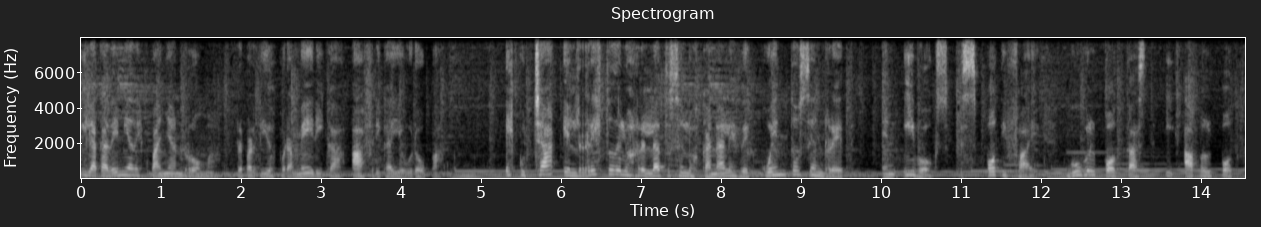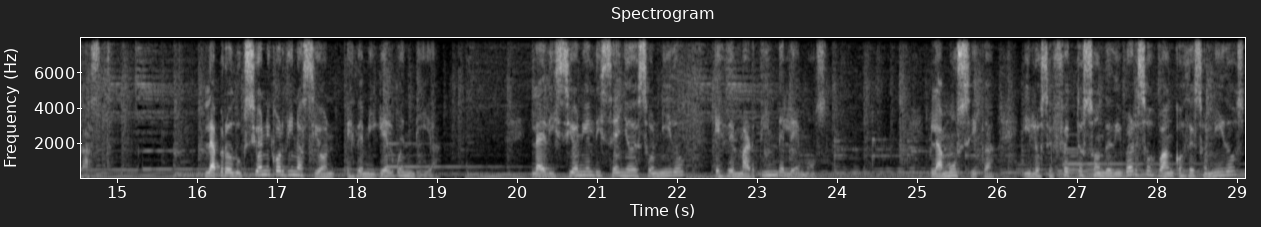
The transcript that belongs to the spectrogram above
y la Academia de España en Roma, repartidos por América, África y Europa. Escucha el resto de los relatos en los canales de Cuentos en Red en Evox, Spotify, Google Podcast y Apple Podcast. La producción y coordinación es de Miguel Buendía. La edición y el diseño de sonido es de Martín de Lemos. La música y los efectos son de diversos bancos de sonidos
